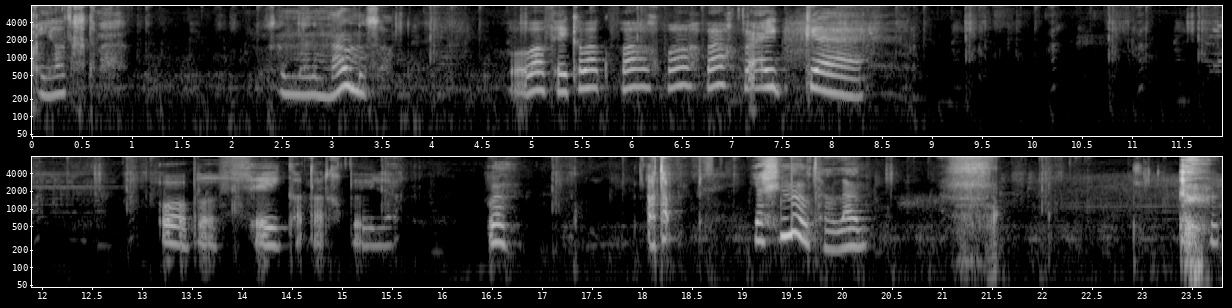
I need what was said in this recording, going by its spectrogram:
Bayılacaktım ha. Sen benim mal mısın? Oha fake'e bak bak bak bak fake. Oba fake atarız böyle. Hı. Atam. Yaşından utan lan.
